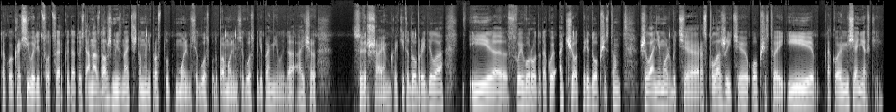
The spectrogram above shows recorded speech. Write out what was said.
такое красивое лицо церкви, да, то есть о нас должны знать, что мы не просто тут молимся Господу, помолимся, Господи, помилуй, да, а еще совершаем какие-то добрые дела, и э, своего рода такой отчет перед обществом, желание, может быть, э, расположить общество и такой миссионерский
